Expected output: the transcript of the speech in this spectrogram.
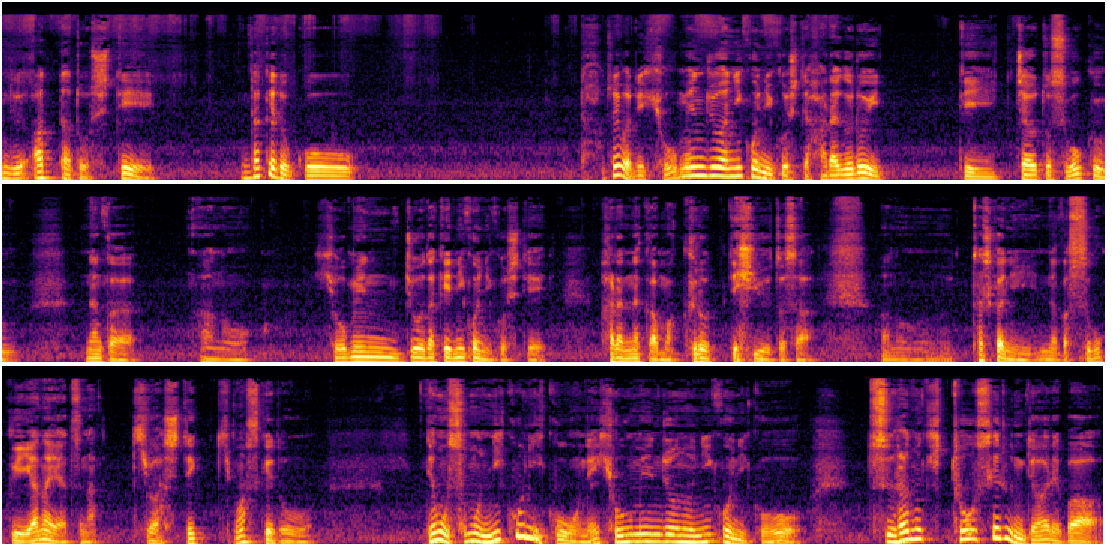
であったとしてだけどこう例えばね表面上はニコニコして腹黒いってって言っちゃうとすごくなんかあの表面上だけニコニコして腹の中真っ黒って言うとさあの確かになんかすごく嫌なやつな気はしてきますけどでもそのニコニコをね表面上のニコニコを貫き通せるんであれば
